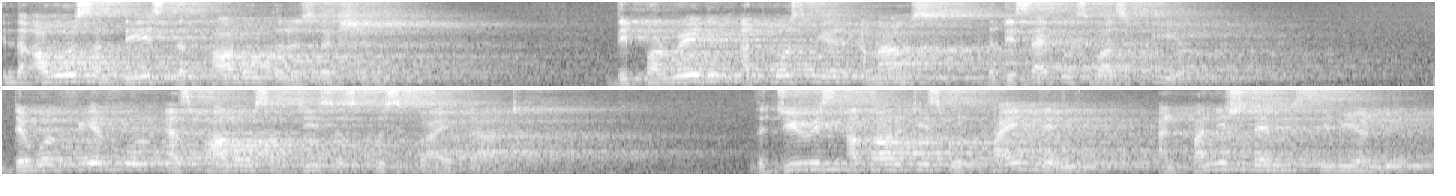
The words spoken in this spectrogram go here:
In the hours and days that followed the resurrection, the pervading atmosphere amongst the disciples was fear. They were fearful as followers of Jesus crucified that the Jewish authorities would find them and punish them severely.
